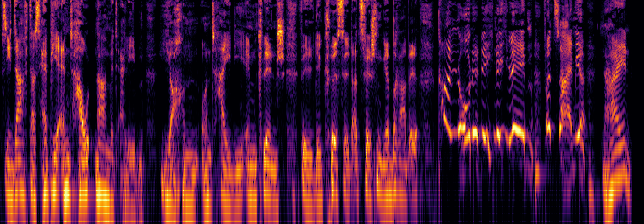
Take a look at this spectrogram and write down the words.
Sie darf das Happy End hautnah miterleben. Jochen und Heidi im Clinch, wilde Küsse dazwischen Gebrabbel. Kann ohne dich nicht leben. Verzeih mir. Nein,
